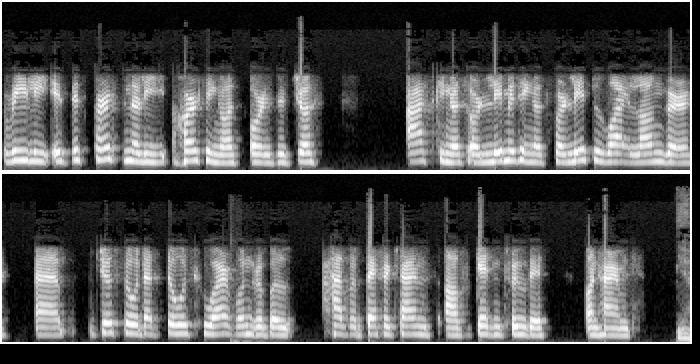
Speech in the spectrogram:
really is this personally hurting us, or is it just asking us or limiting us for a little while longer, uh, just so that those who are vulnerable have a better chance of getting through this unharmed. Yeah.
